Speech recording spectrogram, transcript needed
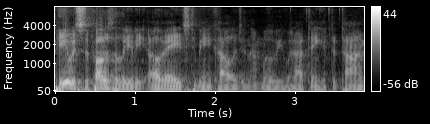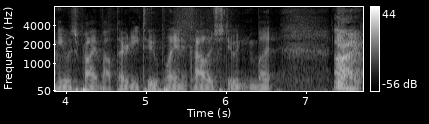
he was supposedly the, of age to be in college in that movie, but I think at the time he was probably about 32 playing a college student. But All right.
